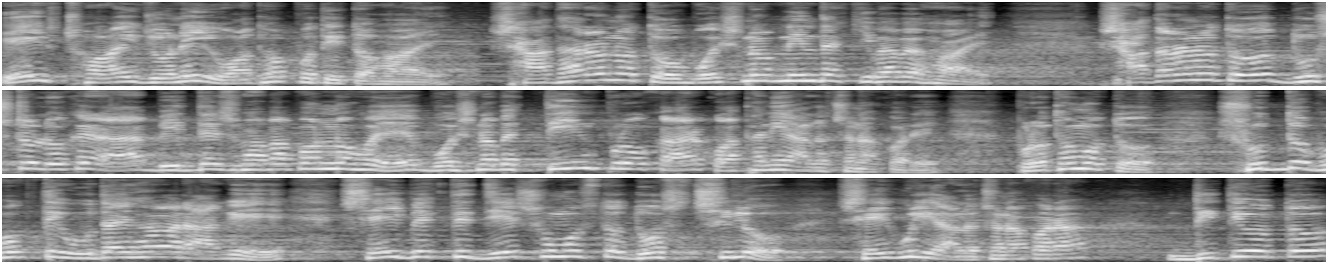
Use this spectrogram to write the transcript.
এই ছয় জনেই অধপতিত হয়। সাধারণত বৈষ্ণব নিন্দা কীভাবে হয়? সাধারণত দুষ্ট লোকেরা বিদ্বেষ ভাবাপন্ন হয়ে বৈষ্ণবের তিন প্রকার কথা নিয়ে আলোচনা করে। প্রথমত, শুদ্ধ ভক্তি উদয় হওয়ার আগে সেই ব্যক্তি যে সমস্ত দোষ ছিল সেইগুলি আলোচনা করা। দ্বিতীয়ত,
